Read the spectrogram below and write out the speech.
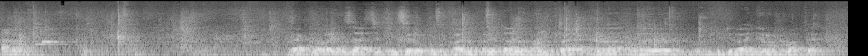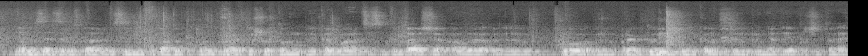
Алло. Проектна організація в кінці року буквально передали нам проект на е, будівельні роботи. Я на сесії розкажу всім депутатам по тому проекту, що там, яка вартість і так далі, але е, по е, проекту рішення, яке нам потрібно прийняти, я прочитаю.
